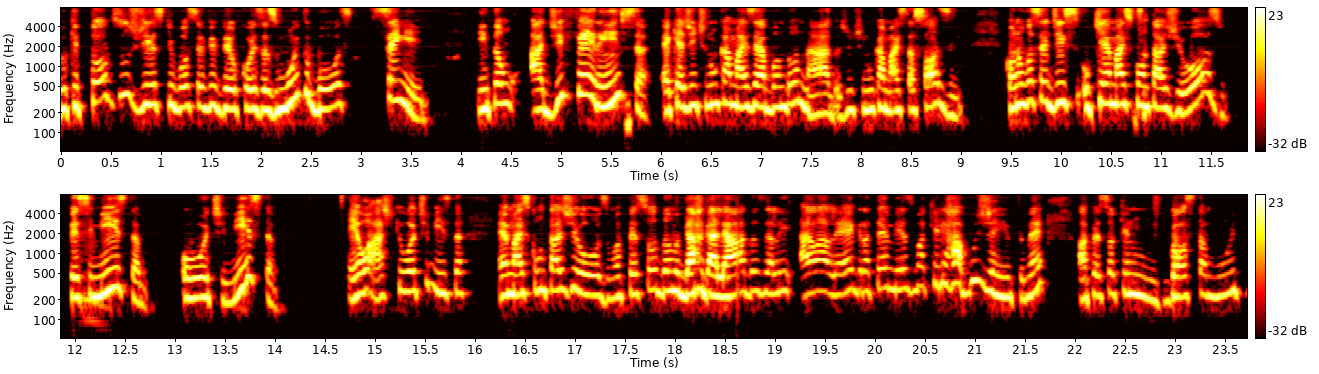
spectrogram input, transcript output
do que todos os dias que você viveu coisas muito boas sem Ele. Então, a diferença é que a gente nunca mais é abandonado, a gente nunca mais está sozinho. Quando você diz o que é mais contagioso, pessimista ou otimista, eu acho que o otimista é mais contagioso. Uma pessoa dando gargalhadas, ela, ela alegra até mesmo aquele rabugento, né? A pessoa que não gosta muito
